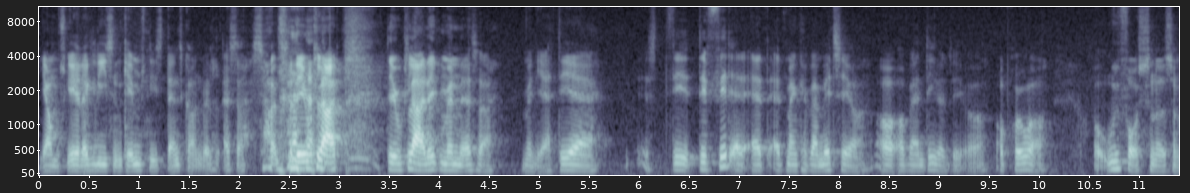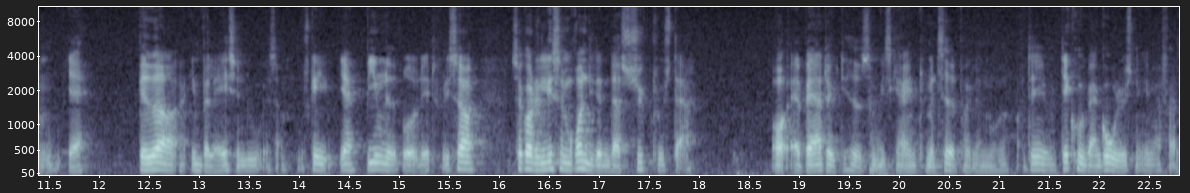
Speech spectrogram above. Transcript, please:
jeg er måske heller ikke lige sådan gennemsnits danskeren, vel? Altså, så, så, det er jo klart, det er jo klart, ikke? Men, altså, men ja, det er, det, det er fedt, at, at, at man kan være med til at, at, at være en del af det, og, og prøve at, at udforske sådan noget som, ja, bedre emballage nu, altså måske, ja, bionedbrød lidt, fordi så, så går det ligesom rundt i den der cyklus der, og af bæredygtighed, som vi skal have implementeret på en eller anden måde. Og det, det kunne være en god løsning i hvert fald.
